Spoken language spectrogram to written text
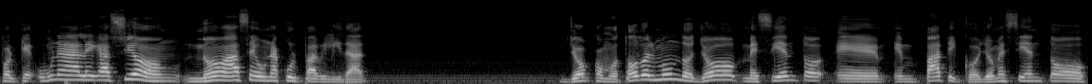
porque una alegación no hace una culpabilidad yo, como todo el mundo, yo me siento eh, empático, yo me siento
